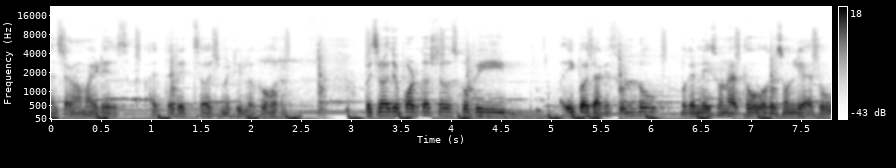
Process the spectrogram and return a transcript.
Instagram I D at the rate search material और पिछला जो पॉडकास्ट है, उसको भी एक बार जाके सुन लो। अगर नहीं सुना है तो अगर सुन लिया है तो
